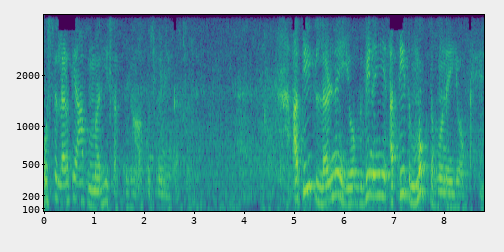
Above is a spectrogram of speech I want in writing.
उससे लड़के आप मर ही सकते हैं और कुछ भी नहीं कर सकते। अतीत लड़ने योग्य भी नहीं है अतीत मुक्त होने योग्य है।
